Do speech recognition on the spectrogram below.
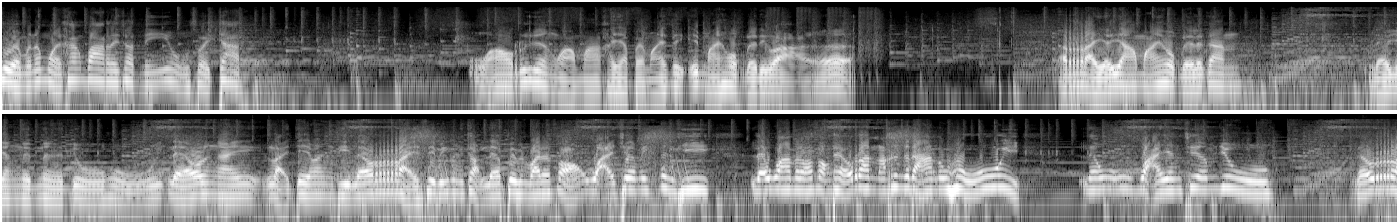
สวยๆเหมือนน้ำหมวยข้างบ้านเลยช็อตนี้โอ้สวยจัดโอ้เอาเรื่องว่ะมาขยับไปไม้สิเอ้ยไม้หกเลยดีกว่า เอออะไรยาวไม้หกเลยแล้วกัน แล้วยังหนืดๆอยู่โอ้โหูแล้วยังไงไหลเจมาหนึ่งทีแล้วไหลสิบอีกหนึ่งช็อตแล้วเปลี่ยนเป็นวายสองวายเชื่อมอีกหนึ่งทีแล้ววานไปรอสองแถวรันมาขึ้นกระดานโอ้โหแล้ววายยังเชื่อมอยู่ แล้วไหล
